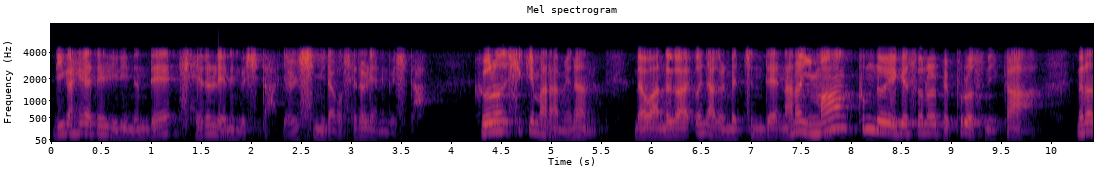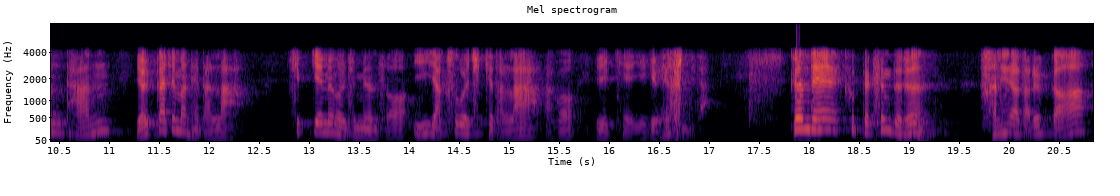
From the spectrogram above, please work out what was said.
네가 해야 될 일이 있는데 세를 내는 것이다. 열심히라고 세를 내는 것이다. 그거는 쉽게 말하면은 나와 너가 언약을 맺은데 나는 이만큼 너에게 선을 베풀었으니까 너는 단 열가지만 해달라. 10계명을 주면서 이 약속을 지켜달라라고 이렇게 얘기를 했습니다. 그런데 그 백성들은 아니나 다를까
